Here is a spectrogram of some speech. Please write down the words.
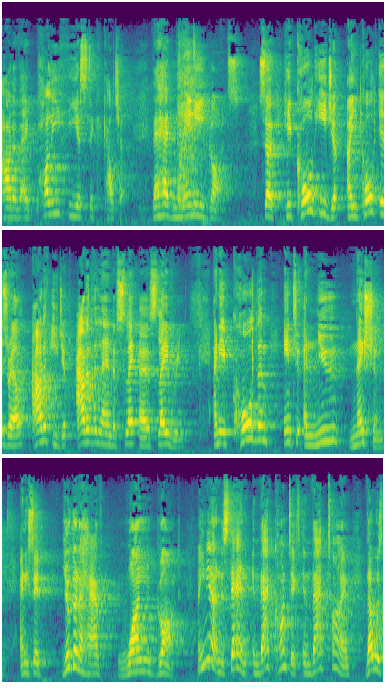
out of a polytheistic culture they had many gods so he called egypt uh, he called israel out of egypt out of the land of sla- uh, slavery and he called them into a new nation and he said you're going to have one god. Now you need to understand in that context in that time that was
